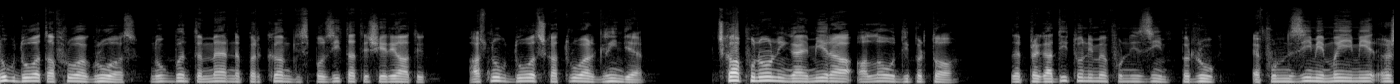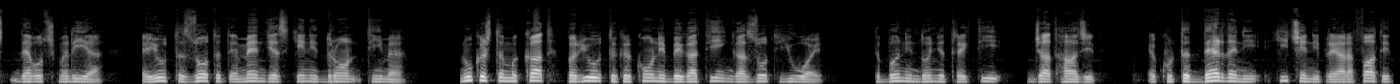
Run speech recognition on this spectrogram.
nuk duhet afruar gruas, nuk bën të marrë nëpërkëmbë dispozitat e sheriatit, as nuk duhet shkaktuar grindje. Çka punoni nga e mira Allahu di për to, dhe pregadituni me furnizim për rrugë, e furnizimi më i mirë është devotshmëria, e ju të zotët e mendjes keni dronë time. Nuk është mëkat për ju të kërkoni begati nga zoti juaj, të bëni ndonjë tregti gjatë haxhit, e kur të derdheni, hiqeni prej Arafatit,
